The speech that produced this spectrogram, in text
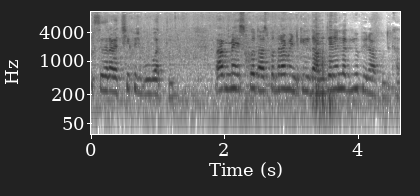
इससे ज़रा अच्छी खुशबू आती है। अब मैं इसको 10-15 मिनट के लिए दाम देने लगी हूँ, फिर आपको दिखा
